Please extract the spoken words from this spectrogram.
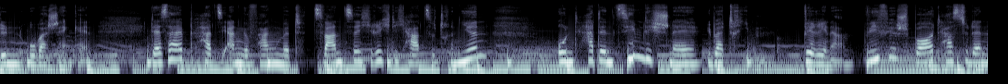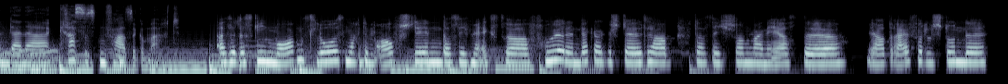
dünnen Oberschenkeln. Deshalb hat sie angefangen mit 20 richtig hart zu trainieren und hat dann ziemlich schnell übertrieben. Verena, wie viel Sport hast du denn in deiner krassesten Phase gemacht? Also das ging morgens los nach dem Aufstehen, dass ich mir extra früher den Wecker gestellt habe, dass ich schon meine erste ja, Dreiviertelstunde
